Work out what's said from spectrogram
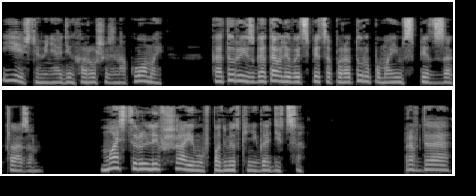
Есть у меня один хороший знакомый, который изготавливает спецаппаратуру по моим спецзаказам. Мастер левша ему в подметке не годится. Правда,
